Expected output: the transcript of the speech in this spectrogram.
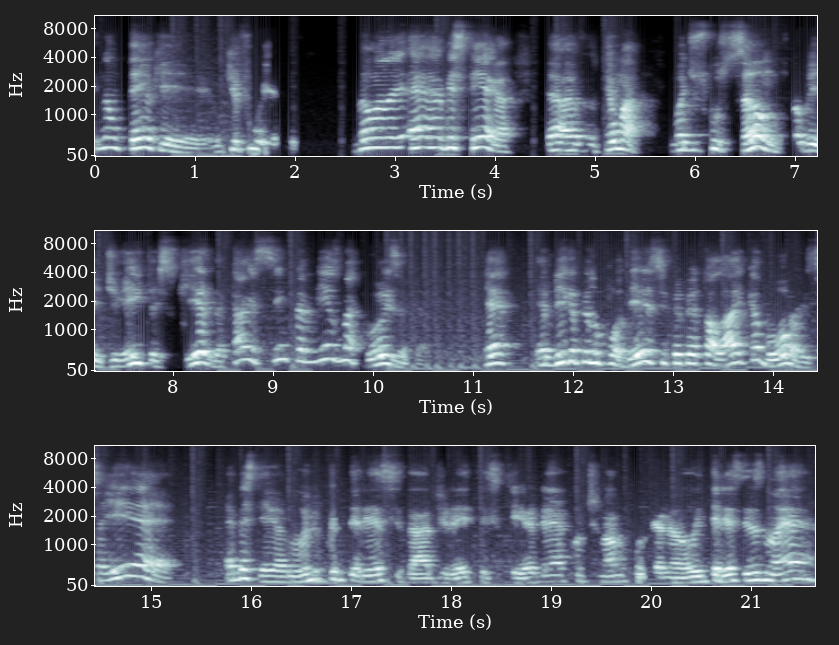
não tem o que, o que fugir. Não, é, é besteira. É, tem uma, uma discussão sobre direita, esquerda, cara, é sempre a mesma coisa, cara. É, é briga pelo poder, se perpetuar lá e acabou. Isso aí é, é besteira. O único interesse da direita e esquerda é continuar no poder. né? O interesse deles não é,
